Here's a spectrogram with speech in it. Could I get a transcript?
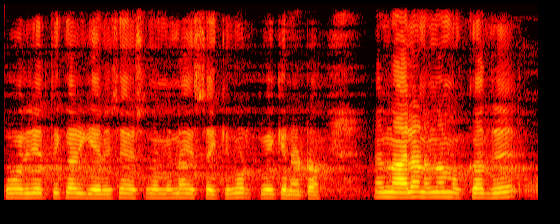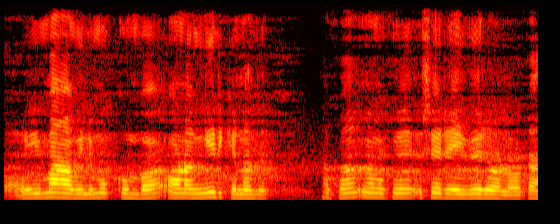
തോൽ ചെത്തി കഴുകിയതിന് ശേഷം നമ്മൾ നൈസാക്കി നുറുക്കി വെക്കണം കേട്ടോ എന്നാലാണ് നമുക്കത് ഈ മാവിൽ മുക്കുമ്പോൾ ഉണങ്ങിയിരിക്കുന്നത് അപ്പോൾ നമുക്ക് ശരിയായി വരുള്ളൂ കേട്ടോ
